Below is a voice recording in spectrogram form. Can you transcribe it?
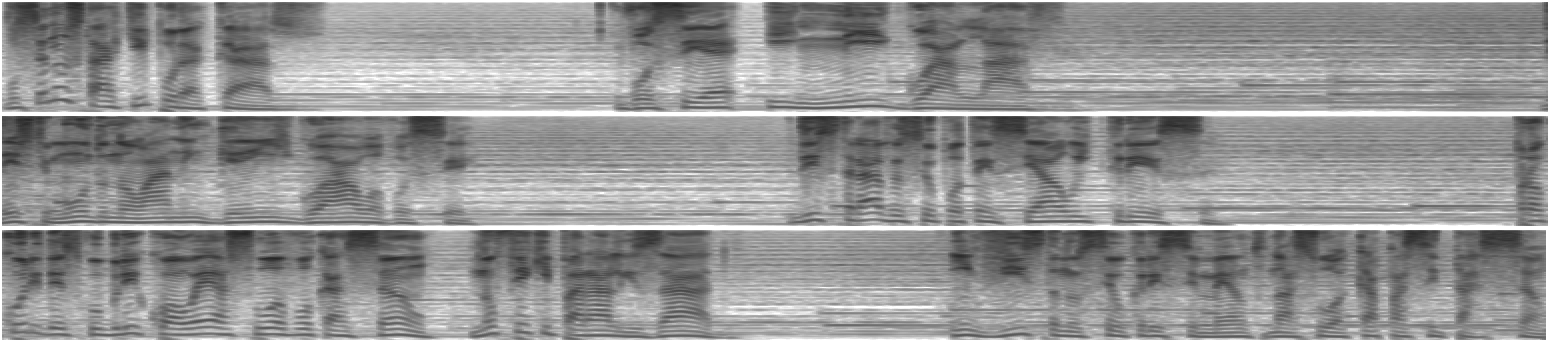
Você não está aqui por acaso. Você é inigualável. Neste mundo não há ninguém igual a você. Destrave o seu potencial e cresça. Procure descobrir qual é a sua vocação. Não fique paralisado. Invista no seu crescimento, na sua capacitação.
